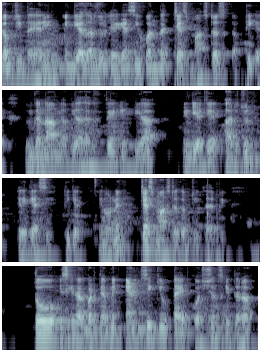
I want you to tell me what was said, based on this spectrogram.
कप जीता है। यानी India Arjun Erigaisi won the chess masters cup ठीक है? उनका नाम आप याद रख सकते हैं इंडिया इंडिया के अर्जुन एरिगैसी ठीक है? इन्होंने चेस मास्टर कप जीता है अभी। तो इसी के साथ बढ़ते हैं अपने एमसीक्यू टाइप क्वेश्चंस की तरफ़।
